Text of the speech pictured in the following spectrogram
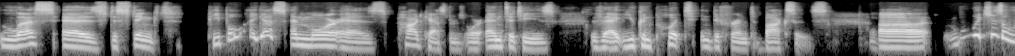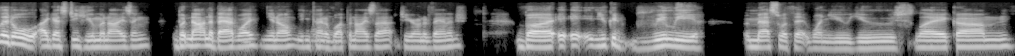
less as distinct people, I guess, and more as podcasters or entities that you can put in different boxes, uh, which is a little, I guess, dehumanizing, but not in a bad way. You know, you can kind of weaponize that to your own advantage, but it, it, you could really mess with it when you use like um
